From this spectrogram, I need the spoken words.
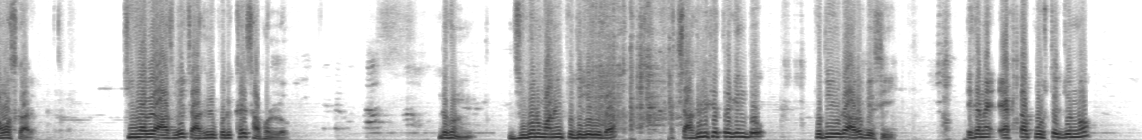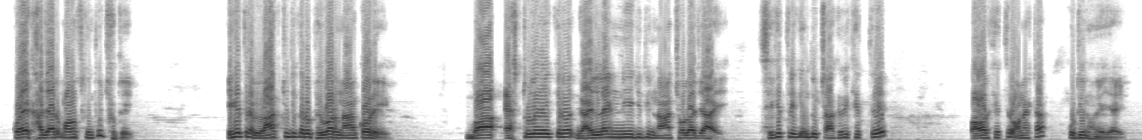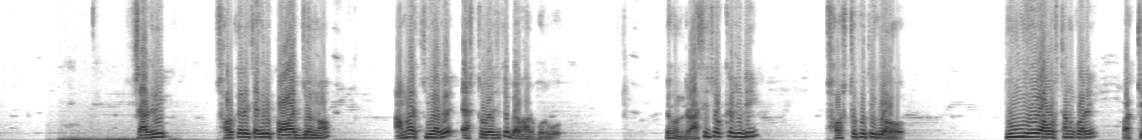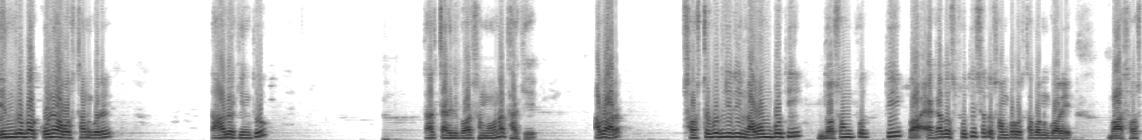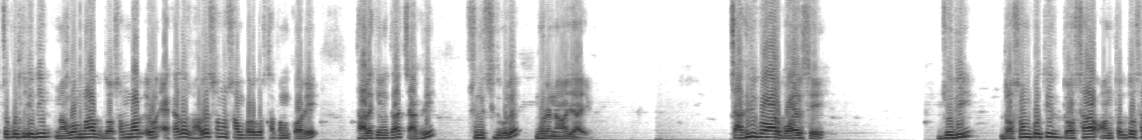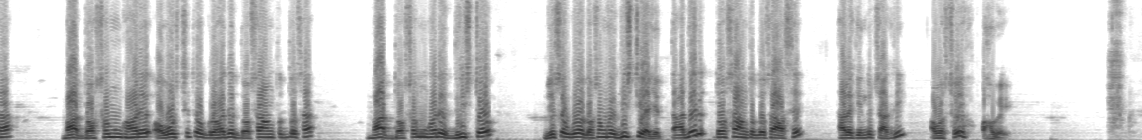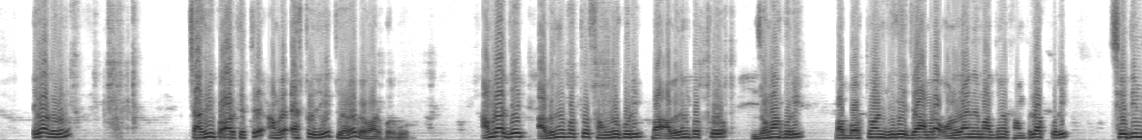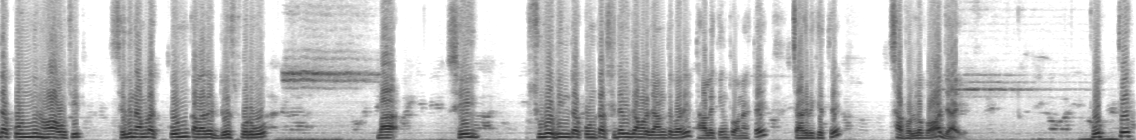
নমস্কার। কীভাবে আসবে চাকরির পরীক্ষায় সাফল্য? দেখুন, জীবন মানের প্রতিযোগিতা। চাকরির ক্ষেত্রে কিন্তু প্রতিযোগিতা আরও বেশি। এখানে একটা পোস্টের জন্য কয়েক হাজার মানুষ কিন্তু ছুটে। এক্ষেত্রে লাখ যদি কারও ফেভার না করে বা অ্যাস্ট্রোলজিক্যাল গাইডলাইন নিয়ে যদি না চলা যায়, সেক্ষেত্রে কিন্তু চাকরির ক্ষেত্রে, পাওয়ার ক্ষেত্রে অনেকটা কঠিন হয়ে যায়। চাকরি, সরকারি চাকরি পাওয়ার জন্য আমরা কীভাবে অ্যাস্ট্রোলজিকে ব্যবহার করব? দেখুন, রাশিচক্রে যদি ষষ্ঠপতি গ্রহ তুঙ্গি হয়ে অবস্থান করে বা কেন্দ্র বা কোণে অবস্থান করে, তাহলে কিন্তু তার চাকরি পাওয়ার সম্ভাবনা থাকে। আবার ষষ্ঠপতি যদি নবমপতি দশমপতি বা একাদশপতির সাথে সম্পর্ক স্থাপন করে বা ষষ্ঠপতি যদি নবম ভাব, দশম ভাব এবং একাদশ ভাবের সঙ্গে সম্পর্ক স্থাপন করে, তাহলে কিন্তু তার চাকরি সুনিশ্চিত বলে ধরে নেওয়া যায়। চাকরি পাওয়ার বয়সে যদি দশমপতির দশা, অন্তর্দশা বা দশম ঘরে অবস্থিত গ্রহদের দশা, অন্তর্দশা বা দশম ঘরে দৃষ্ট যেসব গ্রহ দশম ঘরে দৃষ্টি আছে, তাদের দশা, অন্তর্দশা আসে, তাহলে কিন্তু চাকরি অবশ্যই হবে। এবার ধরুন, চাকরি পাওয়ার ক্ষেত্রে আমরা অ্যাস্ট্রোলজিকে কীভাবে ব্যবহার করব? আমরা যে আবেদনপত্র সংগ্রহ করি বা আবেদনপত্র জমা করি বা বর্তমান যুগে যা আমরা অনলাইনের মাধ্যমে ফর্ম ফিল করি সেদিনটা কোন দিন হওয়া উচিত? সেদিন আমরা কোন কালারের ড্রেস পরব? বা সেই শুভ দিনটা কোনটা, সেটা যদি আমরা জানতে পারি, তাহলে কিন্তু অনেকটাই চাকরির ক্ষেত্রে সাফল্য পাওয়া যায়। প্রত্যেক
